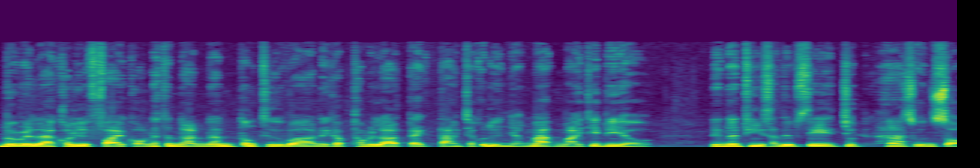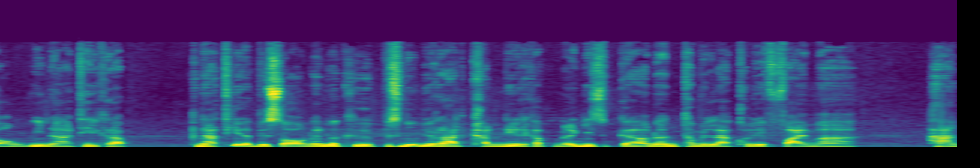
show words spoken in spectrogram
โดยเวลาคอลิฟายของนัทนันนั้นต้องถือว่านะครับทำเวลาแตกต่างจากคนอื่นอย่างมากมายทีเดียว 1 นาที 34.502 วินาทีครับขณะที่อันดับที่ 2 นั้นก็คือพิษณุนิราชคันนี้นะครับหมายเลข29 นั้นทำเวลาคอลิฟายมา ห่าง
